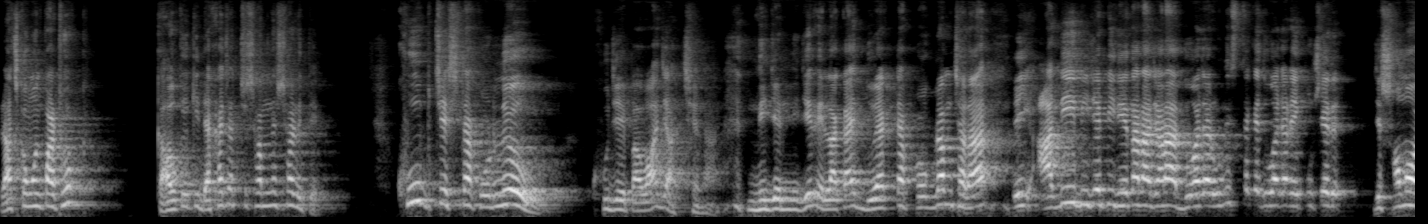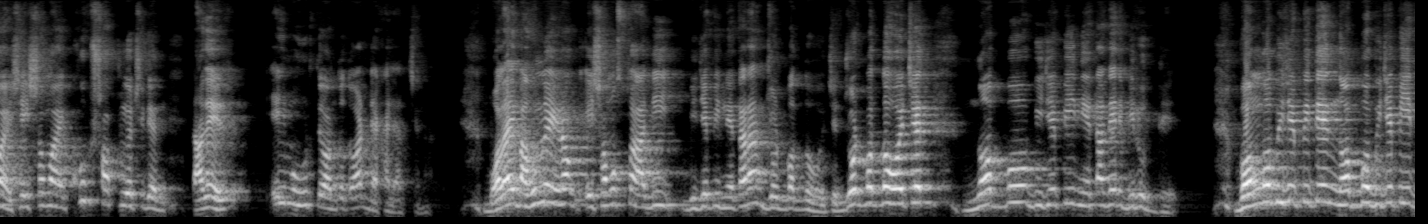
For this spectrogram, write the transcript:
রাজকমল পাঠক? কাউকে কি দেখা যাচ্ছে সামনের সারিতে? খুব চেষ্টা করলেও খুঁজে পাওয়া যাচ্ছে না। নিজের নিজের এলাকায় দু একটা প্রোগ্রাম ছাড়া এই আদি বিজেপি নেতারা যারা দু হাজার উনিশ থেকে দু হাজার একুশের যে সময়, সেই সময় খুব সক্রিয় ছিলেন, তাদের এই মুহূর্তে অন্তত আর দেখা যাচ্ছে না। বলাই বাহুল্য এরকম এই সমস্ত আদি বিজেপি নেতারা জোটবদ্ধ হয়েছেন। জোটবদ্ধ হয়েছেন নব্য বিজেপি নেতাদের বিরুদ্ধে। বঙ্গ বিজেপিতে নব্য বিজেপির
